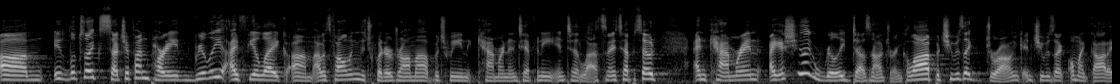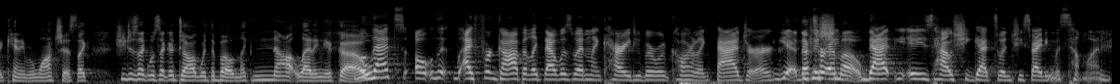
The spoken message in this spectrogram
Um, it looked like such a fun party. Really, I feel like um, I was following the Twitter drama between Kameron and Tiffany into last night's episode. And Kameron, I guess she like really does not drink a lot, but she was like drunk, and she was like, "Oh my god, I can't even watch this." Like she just like was like a dog with the bone, like not letting it go. Well, that's oh, I forgot, but like that was when like Carrie Duber would call her like Badger. Yeah, that's her she- MO. That is how she gets when she's fighting with someone.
